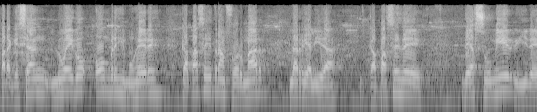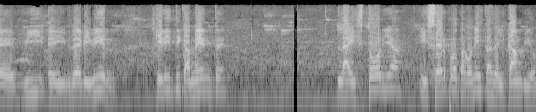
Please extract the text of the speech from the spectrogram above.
para que sean luego hombres y mujeres capaces de transformar la realidad, capaces de, asumir vi- y de vivir críticamente la historia y ser protagonistas del cambio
